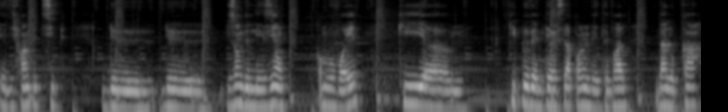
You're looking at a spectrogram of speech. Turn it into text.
et différents types de, de, disons, de lésions, comme vous voyez, qui, euh, qui peuvent intéresser la colonne vertébrale dans le cas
